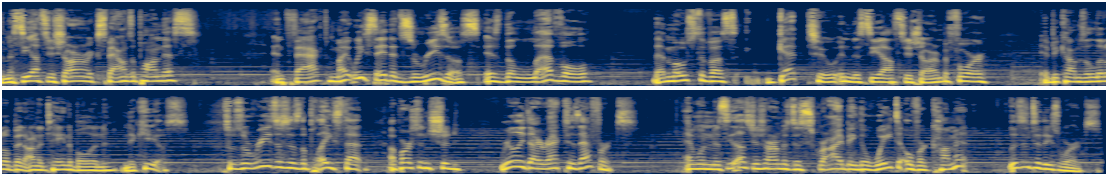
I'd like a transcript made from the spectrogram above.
The Mesilas Yesharim expounds upon this. In fact, might we say that zrizos is the level that most of us get to in Mesilas Yesharim before it becomes a little bit unattainable in Nikios. So Zorizos is the place that a person should really direct his efforts. And when Mesilas Yesharim is describing the way to overcome it, listen to these words.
